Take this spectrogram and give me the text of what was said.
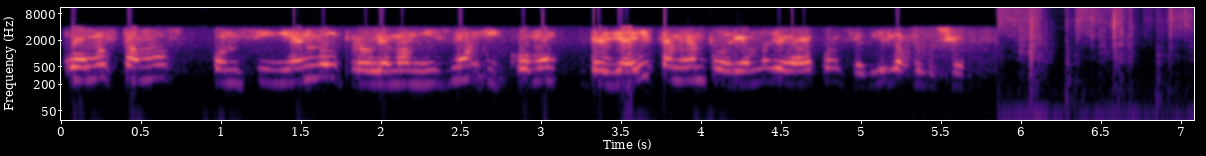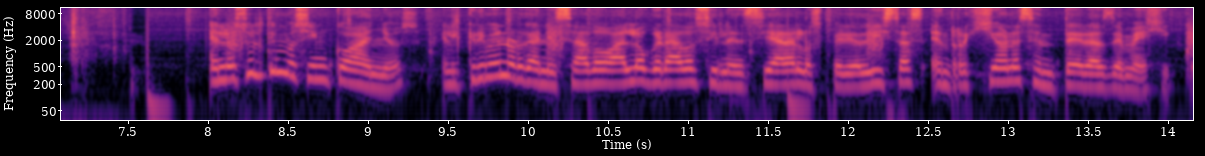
cómo estamos consiguiendo el problema mismo y cómo desde ahí también podríamos llegar a conseguir la solución. En los últimos cinco años, el crimen organizado ha logrado silenciar a los periodistas en regiones enteras de México.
